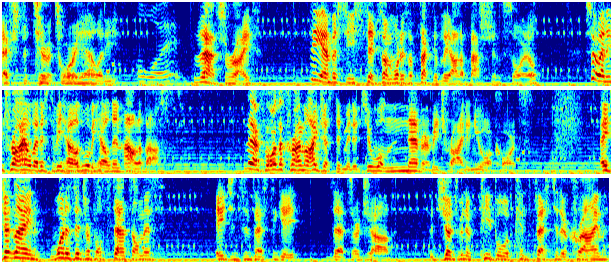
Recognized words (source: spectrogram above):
Extraterritoriality. What? That's right. The embassy sits on what is effectively Allebahstian soil. So any trial that is to be held will be held in Allebahst. Therefore, the crime I just admitted to will never be tried in your courts. Agent Lang, what is Interpol's stance on this? Agents investigate. That's our job. The judgment of people who have confessed to their crime,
